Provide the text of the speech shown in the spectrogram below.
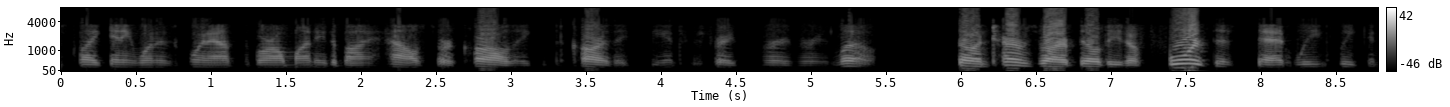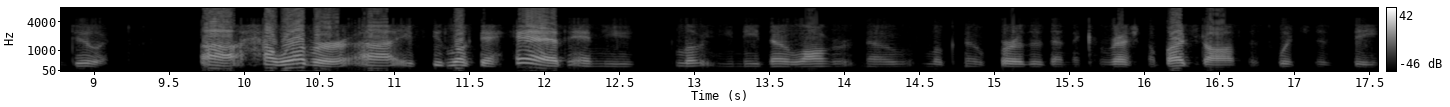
just like anyone who's going out to borrow money to buy a house or a car, they get the car, they see interest rates very, very low. So in terms of our ability to afford this debt, we, we can do it. Uh, however, uh, if you look ahead and you look, you need no longer no look no further than the Congressional Budget Office, which is the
